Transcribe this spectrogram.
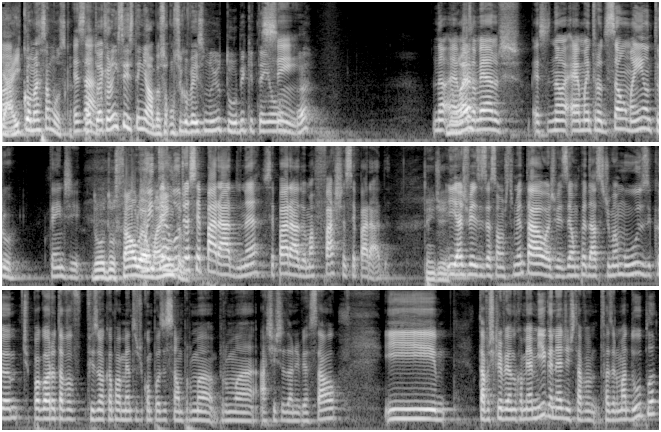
E aí começa a música. Exato. Tanto é que eu nem sei se tem álbum, eu só consigo ver isso no YouTube que tem o... Sim. Hã? Não, Não é mais é? ou menos. Esse não, é uma introdução, uma intro? Entendi. Do, do Saulo o é uma interlúdio intro? é separado, né? Separado, é uma faixa separada. Entendi. E às vezes é só um instrumental, às vezes é um pedaço de uma música. Tipo, agora eu tava, fiz um acampamento de composição pra uma, pra uma artista da Universal. E tava escrevendo com a minha amiga, né? A gente tava fazendo uma dupla.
